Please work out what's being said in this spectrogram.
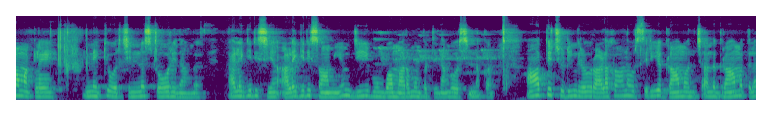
வணக்கம் மக்களே. இன்றைக்கி ஒரு சின்ன ஸ்டோரி தாங்க. அழகிரி அழகிரி சாமியும் ஜி பூம்பா மரமும் பற்றி தாங்க ஒரு சின்ன க ஆத்திச்சுடிங்கிற ஒரு அழகான ஒரு சிறிய கிராமம் இருந்துச்சு. அந்த கிராமத்தில்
